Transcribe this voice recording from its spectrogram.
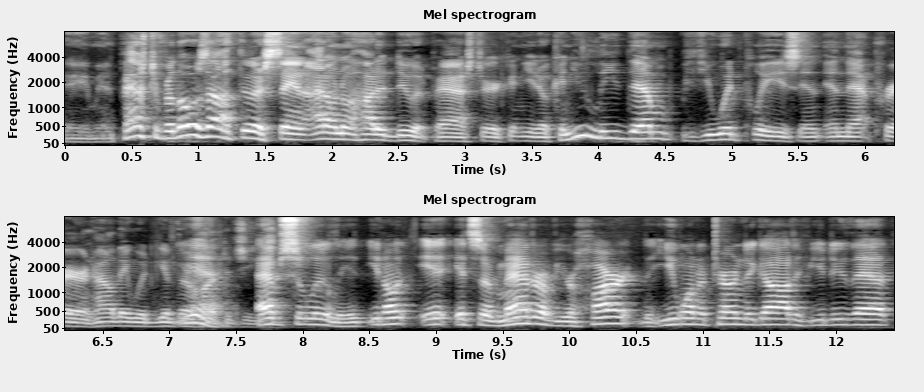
Amen. Pastor, for those out there saying, I don't know how to do it, Pastor, can you know, can you lead them, if you would please, in, in that prayer and how they would give their yeah, heart to Jesus? absolutely. You know, it, it's a matter of your heart that you want to turn to God. If you do that,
